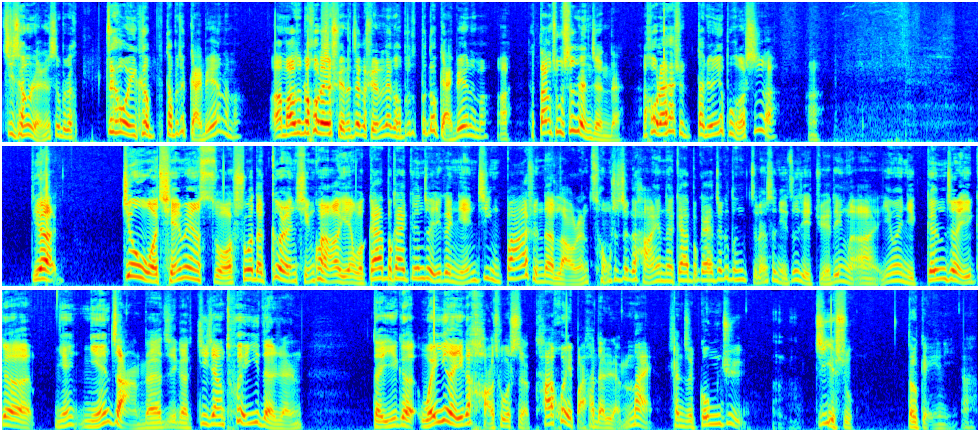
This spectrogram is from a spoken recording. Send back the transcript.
继承人，是不是？最后一刻他不就改变了吗？啊，毛泽东后来又选了这个，选了那个，不不都改变了吗？啊，他当初是认真的，后来他是他觉得又不合适啊啊。第二。就我前面所说的个人情况而言，我该不该跟着一个年近八旬的老人从事这个行业呢？该不该？这个东西只能是你自己决定了啊！因为你跟着一个年年长的这个即将退役的人的一个唯一的一个好处是，他会把他的人脉、甚至工具、技术都给你啊，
